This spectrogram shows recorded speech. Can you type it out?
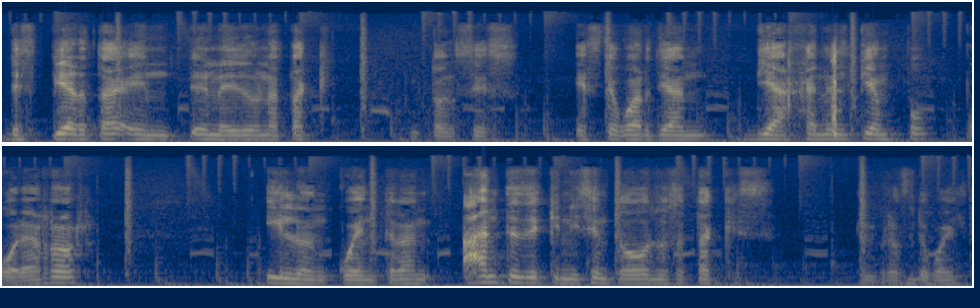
despierta en, en medio de un ataque. Entonces, este guardián viaja en el tiempo por error y lo encuentran antes de que inicien todos los ataques en Breath of the Wild.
